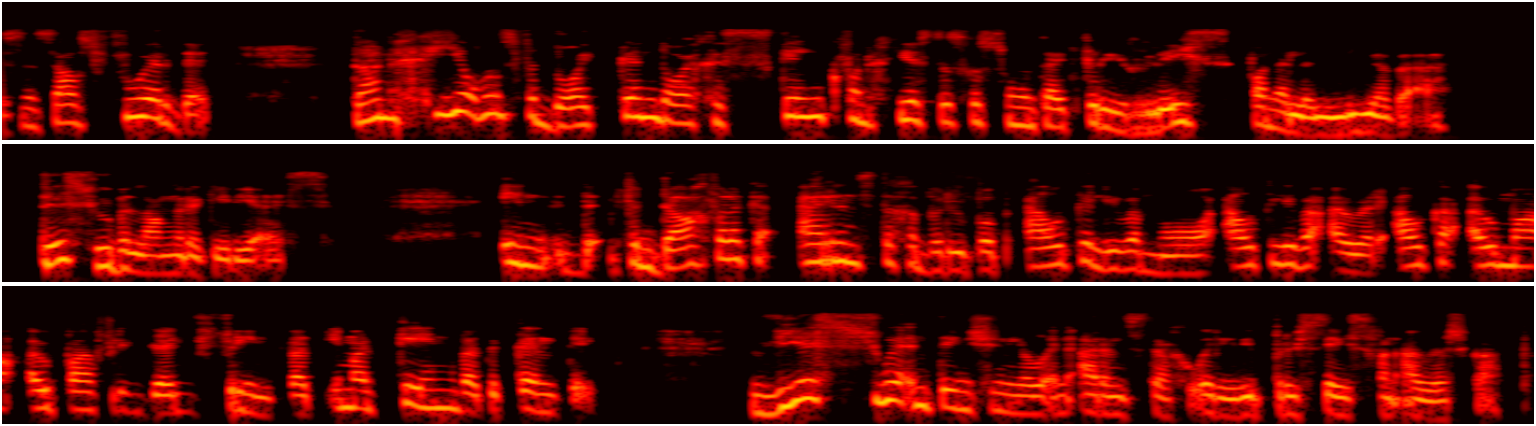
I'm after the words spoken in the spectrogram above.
is en selfs voor dit dan gee ons vir daai kind daai geskenk van geestesgesondheid vir die res van hulle lewe. Dis hoe belangrik hierdie is. En vandag wil ek 'n ernstige beroep op elke liewe ma, elke liewe ouer, elke ouma, oupa, vriendin, vriend wat iemand ken wat 'n kind het. Wees so intentioneel en ernstig oor hierdie proses van ouerskap.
